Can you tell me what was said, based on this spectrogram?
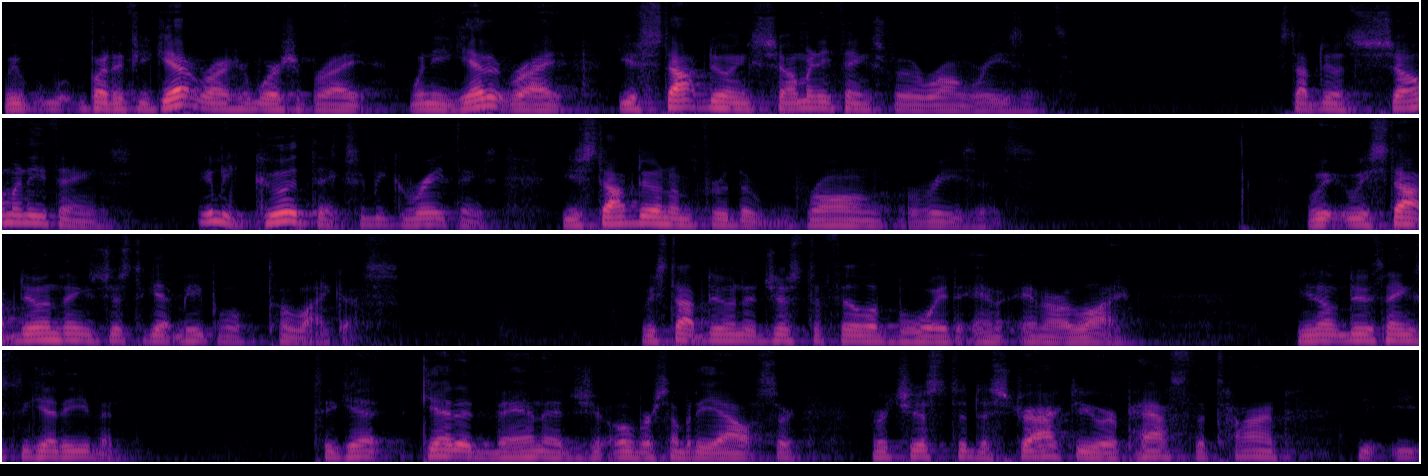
We, but if you get worship right, when you get it right, you stop doing so many things for the wrong reasons. Stop doing so many things. It can be good things, it can be great things. You stop doing them for the wrong reasons. We, we stop doing things just to get people to like us. We stop doing it just to fill a void in, in our life. You don't do things to get even, to get, get advantage over somebody else, or, or just to distract you or pass the time. You, you,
